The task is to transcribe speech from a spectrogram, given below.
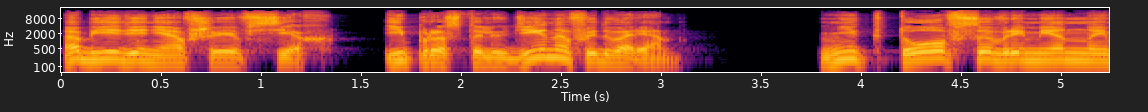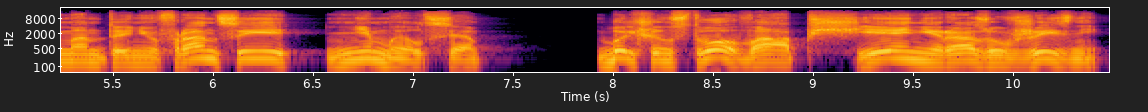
объединявшее всех, и простолюдинов, и дворян. Никто в современной Монтеню Франции не мылся. Большинство вообще ни разу в жизни,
